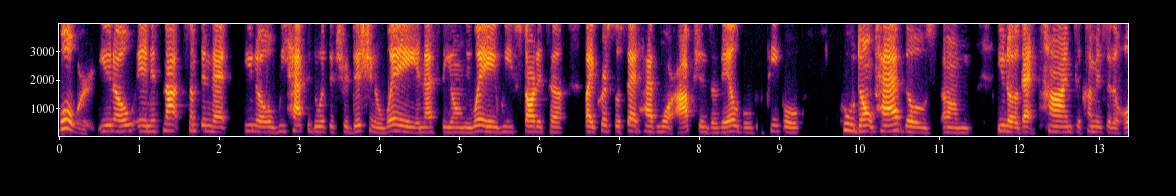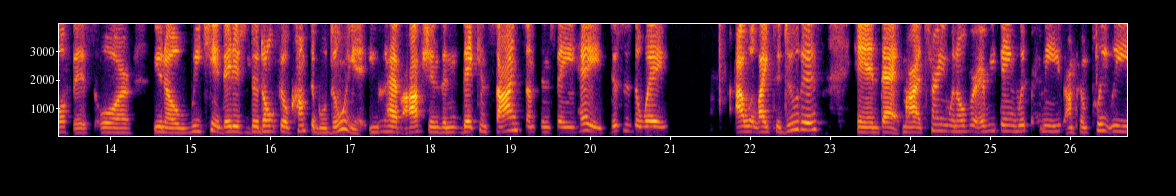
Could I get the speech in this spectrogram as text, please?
forward, you know, and it's not something that, you know, we have to do it the traditional way and that's the only way. We've started to, like Crystal said, have more options available for people who don't have those um, you know, that time to come into the office or, you know, we can't they just they don't feel comfortable doing it. You have options and they can sign something saying, Hey, this is the way I would like to do this and that my attorney went over everything with me. I'm completely,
